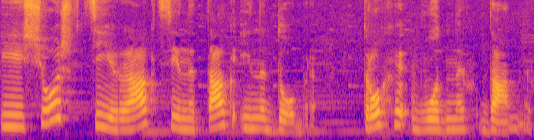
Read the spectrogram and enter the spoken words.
І що ж в цій реакції не так і не добре? Трохи водних даних.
